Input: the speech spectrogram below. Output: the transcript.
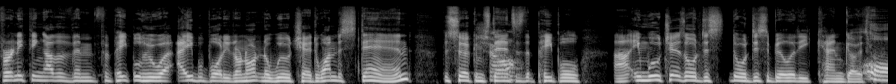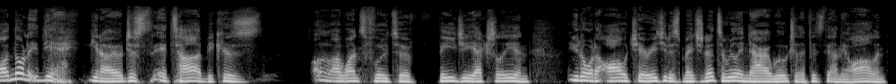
for anything other than for people who are able bodied or not in a wheelchair to understand the circumstances Sure. that people uh, in wheelchairs or, dis- or disability can go through. Oh, not yeah. You know, just it's hard because I once flew to Fiji actually, and you know what an aisle chair is. You just mentioned it. It's a really narrow wheelchair that fits down the aisle, and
